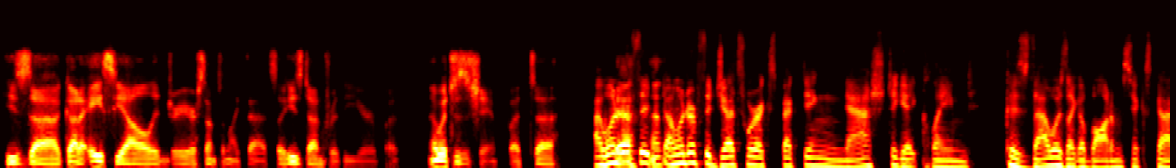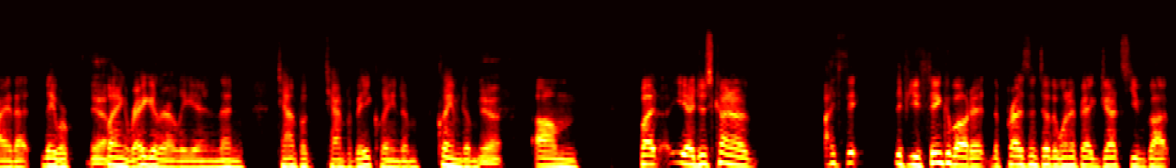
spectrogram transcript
he's uh, got an ACL injury or something like that. So he's done for the year, but which is a shame. But uh, I wonder Yeah, if the I wonder if the Jets were expecting Nash to get claimed because that was like a bottom six guy that they were yeah, playing regularly, and then Tampa Tampa Bay claimed him claimed him. yeah, Um, but yeah, just kind of, I think if you think about it, the president of the Winnipeg Jets, you've got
